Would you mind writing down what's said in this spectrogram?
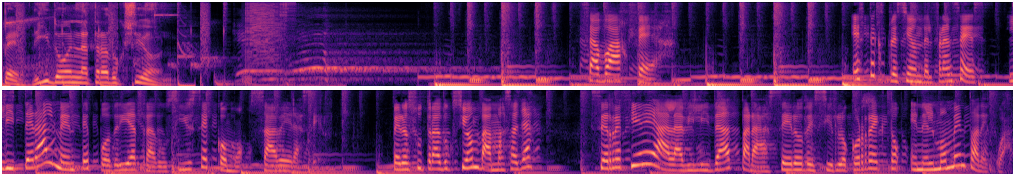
Perdido en la traducción. Savoir-faire. Esta expresión del francés literalmente podría traducirse como saber hacer, pero su traducción va más allá. Se refiere a la habilidad para hacer o decir lo correcto en el momento adecuado.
